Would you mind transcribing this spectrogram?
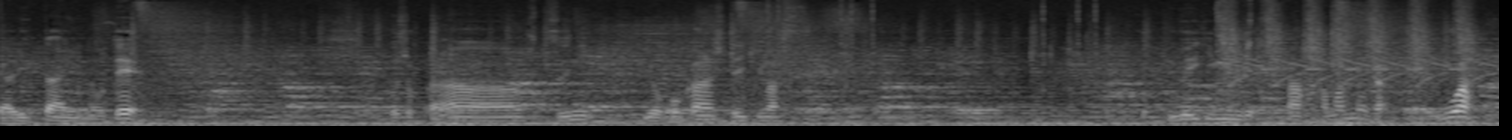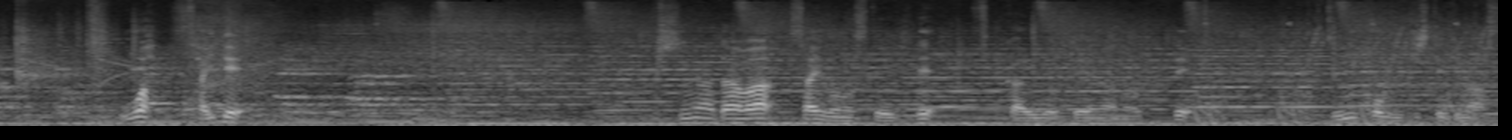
やりたいのでどうしよっかな。普通に横貫していきます。上気味であはまんねえかうわうわ最低。菱形は最後のステージで使う予定なので普通に攻撃していきます。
